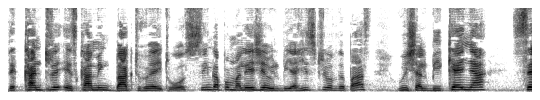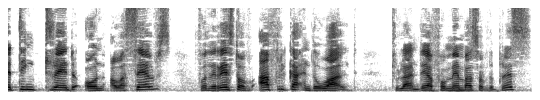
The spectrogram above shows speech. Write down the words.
the country is coming back to where it was. Singapore, Malaysia will be a history of the past. We shall be Kenya setting trend on ourselves for the rest of Africa and the world to learn. Therefore, members of the press,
